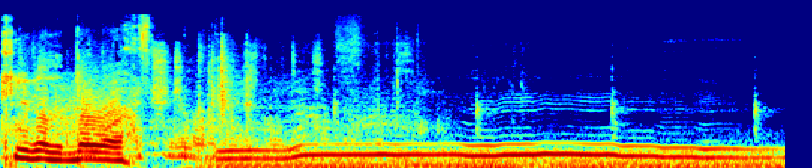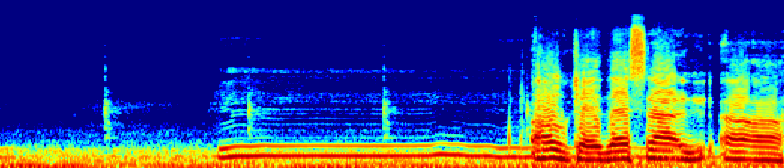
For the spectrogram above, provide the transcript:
Key to the door. Okay, that's not, uh-uh.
